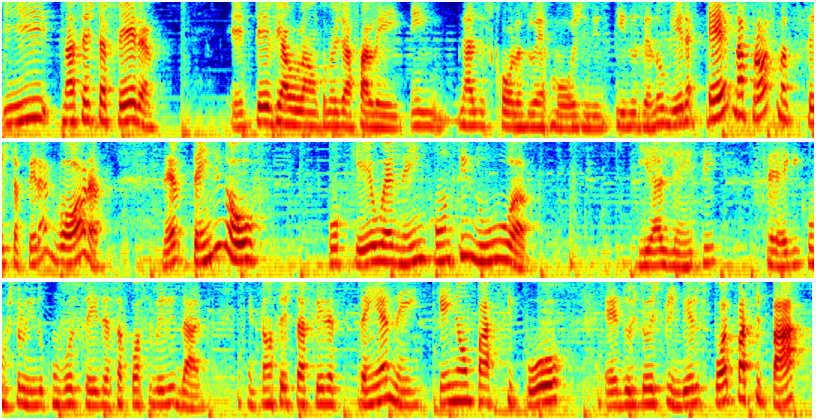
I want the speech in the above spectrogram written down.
E na sexta-feira eh, teve aulão, como eu já falei, em, nas escolas do Hermógenes e no Zé Nogueira. E na próxima sexta-feira, agora, né, tem de novo, porque o Enem continua e a gente segue construindo com vocês essa possibilidade. Então, sexta-feira tem Enem. Quem não participou é, dos dois primeiros pode participar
